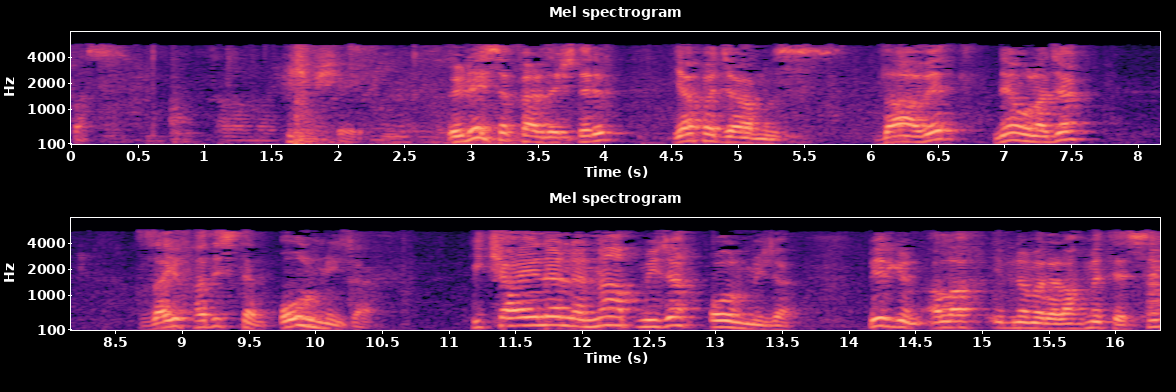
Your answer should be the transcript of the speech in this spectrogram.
Fas. Hiçbir şey. Öyleyse kardeşlerim yapacağımız davet ne olacak? Zayıf hadisten olmayacak. Hikayelerle ne yapmayacak? Olmayacak. Bir gün Allah İbn Ömer'e rahmet etsin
